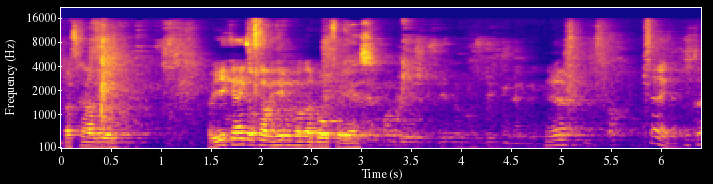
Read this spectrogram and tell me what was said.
Wat gaan we doen? Gaan we hier kijken of gaan we helemaal naar boven eerst? Ja? Kijk, goed hè?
